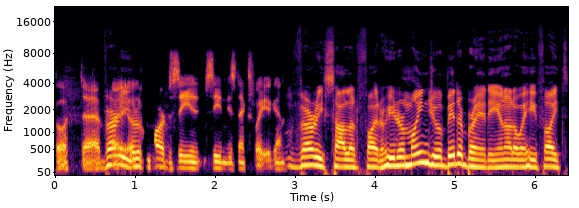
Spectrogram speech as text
But uh, Very- I, I'm looking forward to seeing seeing his next fight again. very solid fighter. He reminds you a bit of Brady, you know, the way he fights.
